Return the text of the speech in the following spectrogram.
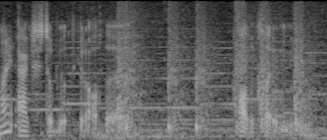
might actually still be able to get all the all the clay we need.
